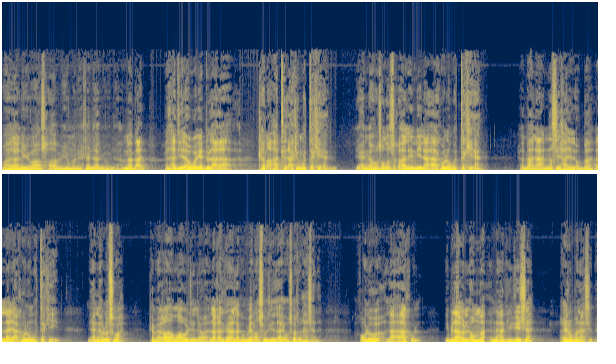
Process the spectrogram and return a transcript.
وعلى آله وأصحابه ومن اهتدى بهداه. أما بعد فالحديث الأول يدل على كراهة الأكل متكئا لأنه صلى الله عليه وسلم قال إني لا آكل متكئا. فالمعنى النصيحة للأمة الا يأكلوا متكئين لأنه الأسوة كما قال الله جل وعلا لقد كان لكم في رسول الله أسوة حسنة. قوله لا آكل إبلاغ الامه أن هذه الجلسة غير مناسبة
